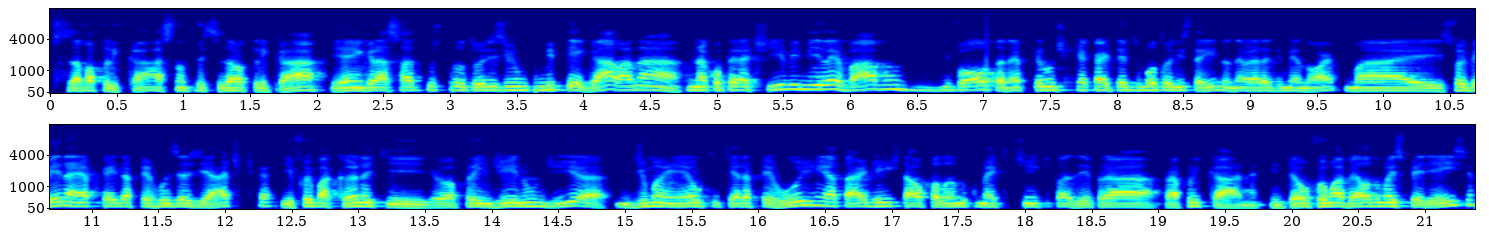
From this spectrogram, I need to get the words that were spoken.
precisava aplicar, se não precisava aplicar. E é engraçado que os produtores iam me pegar lá na, na cooperativa e me levavam de volta, né? Porque eu não tinha carteira de motorista ainda, né? Eu era de menor, mas foi bem na época aí da ferrugem asiática e foi bacana que eu aprendi num dia de manhã o que, que era ferrugem e à tarde a gente estava falando como é que tinha que fazer para aplicar, né? Então foi uma bela de uma experiência.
